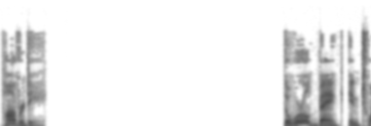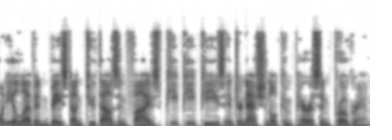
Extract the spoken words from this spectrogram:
Poverty The World Bank, in 2011 based on 2005's PPP's International Comparison Program,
